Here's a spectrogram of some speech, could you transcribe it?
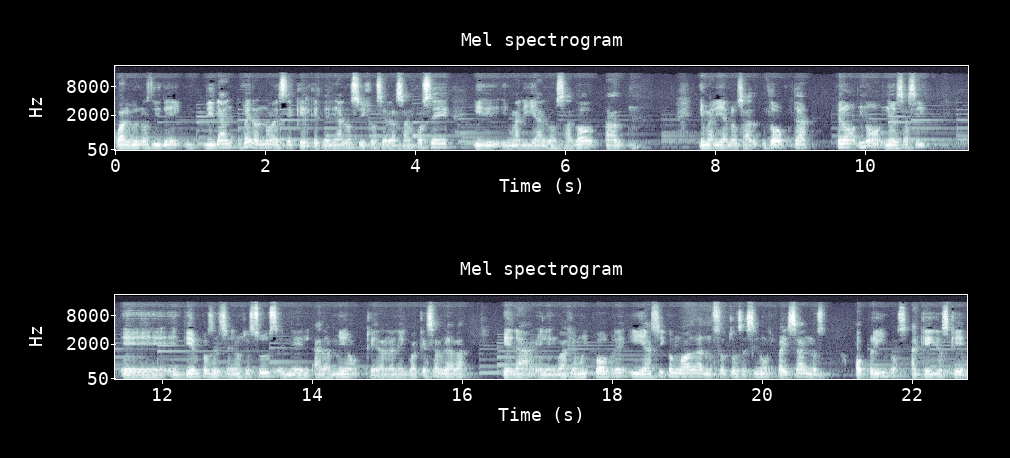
o algunos dirán, bueno, no, es de que el que tenía los hijos era San José y, María los adopta, pero no, no es así. Eh, en tiempos del Señor Jesús, en el arameo, que era la lengua que se hablaba, era el lenguaje muy pobre y así como ahora nosotros decimos paisanos o primos, aquellos que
